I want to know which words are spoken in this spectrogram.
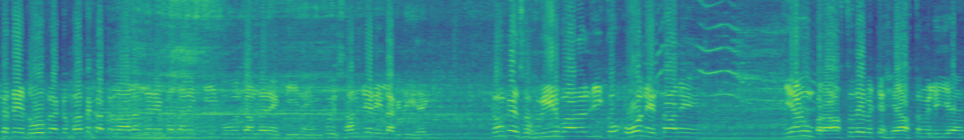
ਕਿਤੇ ਦੋ ਪੈਗ ਵੱਧ ਘੱਟ ਲਾ ਲੈਂਦੇ ਨੇ, ਪਤਾ ਨਹੀਂ ਕੀ ਬੋਲ ਜਾਂਦੇ ਨੇ, ਕੀ ਨਹੀਂ, ਕੋਈ ਸਮਝ ਨਹੀਂ ਲੱਗਦੀ ਹੈਗੀ। ਕਿਉਂਕਿ ਸੁਖਵੀਰ ਬਾਦਲ ਜੀ ਕੋ ਉਹ ਨੇਤਾ ਨੇ, ਜਿਨ੍ਹਾਂ ਨੂੰ ਵਿਰਾਸਤ ਦੇ ਵਿੱਚ ਸਿਆਸਤ ਮਿਲੀ ਹੈ।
